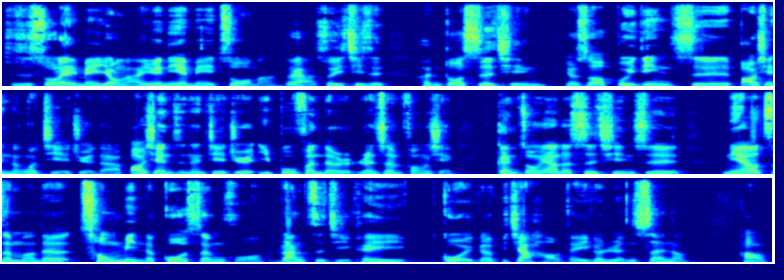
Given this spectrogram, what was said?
就是说了也没用啊，因为你也没做嘛，对啊，所以其实。很多事情有时候不一定是保险能够解决的，保险只能解决一部分的人生风险。更重要的事情是，你要怎么的聪明的过生活，让自己可以过一个比较好的一个人生哦。好，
